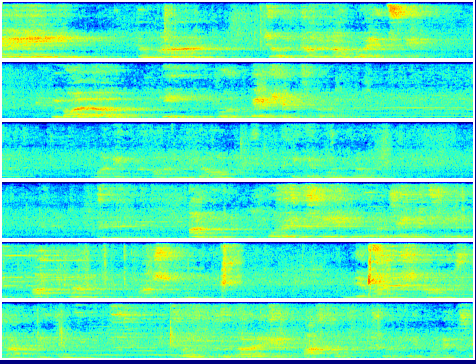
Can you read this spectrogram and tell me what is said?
নেই, তোমার চৈতন্য হয়েছে। বলো, কি বলতে এসেছ? অনেকক্ষণ থেকে বলল, আমি পড়েছি ও জেনেছি আপনার মাসুম ছড়িয়ে পড়েছে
